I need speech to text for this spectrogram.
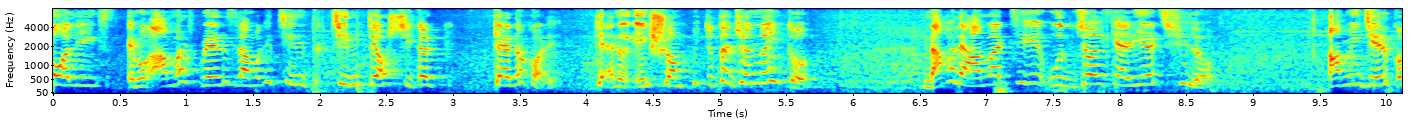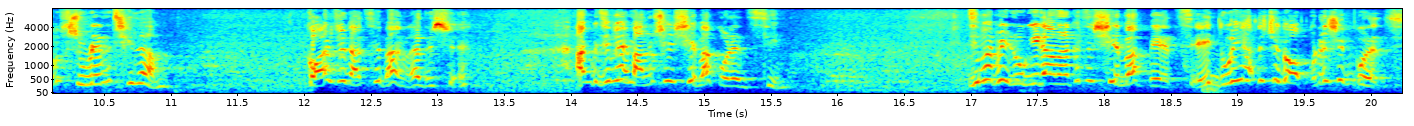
কলিগস এবং আমার ফ্রেন্ডসরা আমাকে চিনতে অস্বীকার কেন করে? কেন? এই সম্পৃক্ততার জন্যই তো। না হলে আমার যে উজ্জ্বল ক্যারিয়ার ছিল, আমি যেরকম স্টুডেন্ট ছিলাম, কয়জন আছে বাংলাদেশে? আমি যেভাবে মানুষের সেবা করেছি, যেভাবে রুগীরা আমার কাছে সেবা পেয়েছে, এই দুই হাতে শুধু অপারেশন করেছি,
